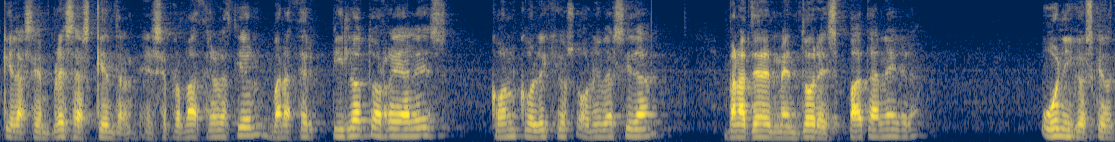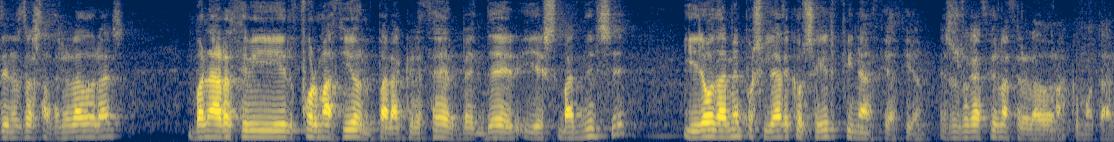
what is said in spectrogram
Que las empresas que entran en ese programa de aceleración van a hacer pilotos reales con colegios o universidad, van a tener mentores pata negra, únicos que no tienen otras aceleradoras, van a recibir formación para crecer, vender y expandirse, y luego también posibilidad de conseguir financiación. Eso es lo que hace una aceleradora como tal.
